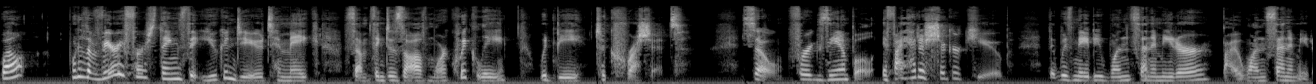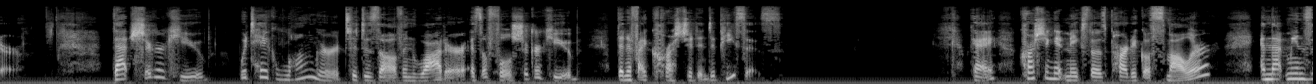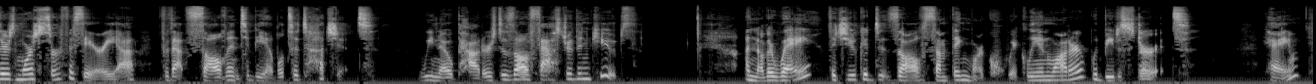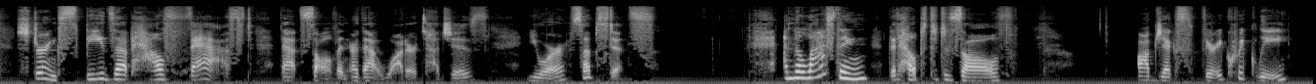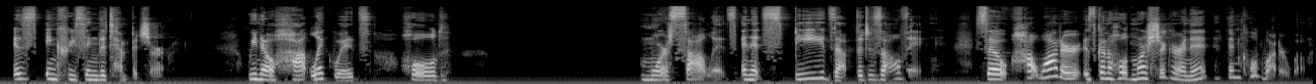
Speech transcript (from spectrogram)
Well, one of the very first things that you can do to make something dissolve more quickly would be to crush it. So, for example, if I had a sugar cube that was maybe one centimeter by one centimeter, that sugar cube would take longer to dissolve in water as a full sugar cube than if I crushed it into pieces. Okay, crushing it makes those particles smaller, and that means there's more surface area for that solvent to be able to touch it. We know powders dissolve faster than cubes. Another way that you could dissolve something more quickly in water would be to stir it. Okay, stirring speeds up how fast that solvent or that water touches your substance. And the last thing that helps to dissolve objects very quickly is increasing the temperature. We know hot liquids hold more solids and it speeds up the dissolving. So hot water is going to hold more sugar in it than cold water will.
